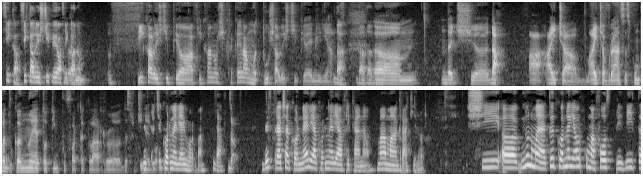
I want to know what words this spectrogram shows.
Fica, fica lui Scipio Africanu. Uh, fica lui Scipio Africanu și cred că era mătușa lui Scipio Emilian. Da, da, da. da. Uh, deci, uh, da, a, aici, aici vroiam să spun pentru că nu e tot timpul foarte clar uh, despre cine despre e ce Cornelia e vorba, da. da. Despre acea Cornelia, Cornelia africană, mama grachilor. Și uh, nu numai atât, Cornelia oricum a fost privită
